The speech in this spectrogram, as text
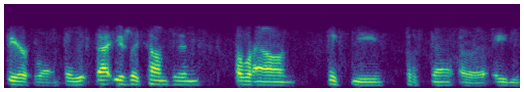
spirit run. So that usually comes in around 60% or 80%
